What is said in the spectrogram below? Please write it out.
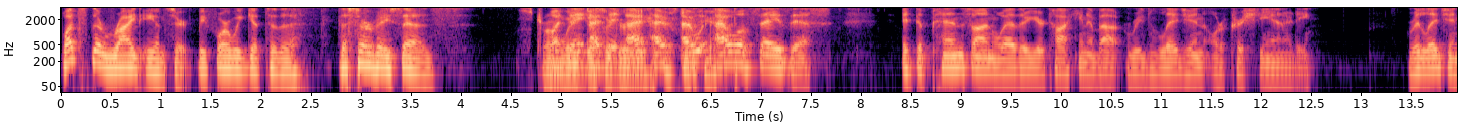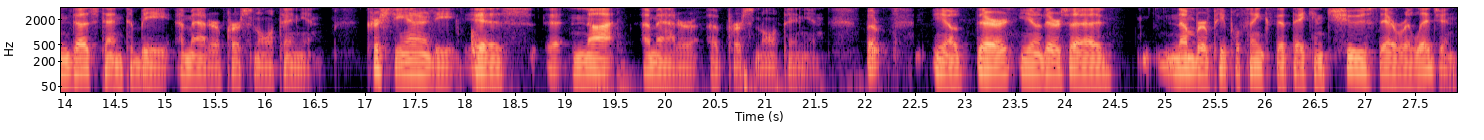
What's the right answer before we get to the the survey says? Strongly Well, I, think, I, think- disagree. I, I, I w- I will say this. It depends on whether you're talking about religion or Christianity. Religion does tend to be a matter of personal opinion. Christianity is uh, not a matter of personal opinion. But you know, there you know, there's a number of people think that they can choose their religion.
